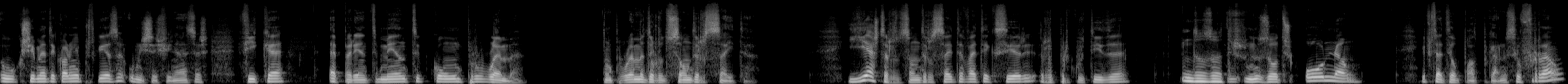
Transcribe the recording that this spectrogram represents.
o crescimento da economia portuguesa, o Ministro das Finanças fica aparentemente com um problema. Um problema de redução de receita. E esta redução de receita vai ter que ser repercutida nos outros. nos outros ou não. E portanto ele pode pegar no seu ferrão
